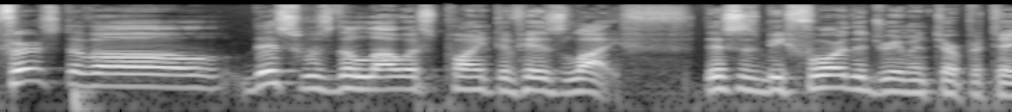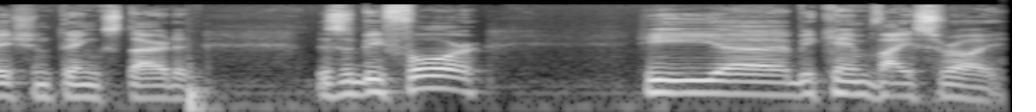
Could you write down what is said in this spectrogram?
First of all, this was the lowest point of his life. This is before the dream interpretation thing started. This is before he uh, became viceroy.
